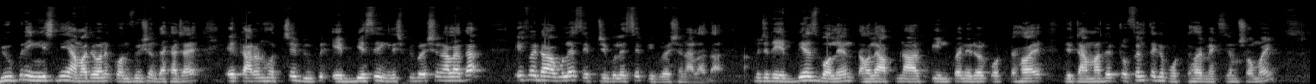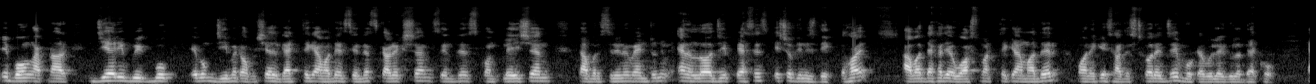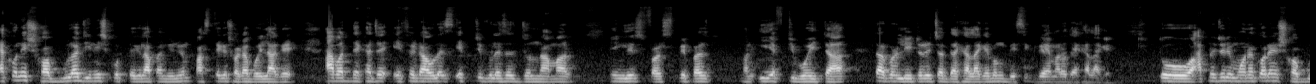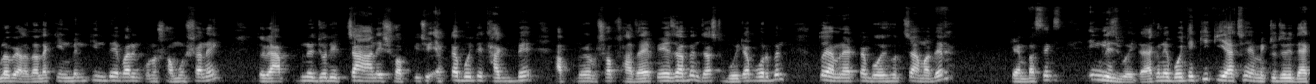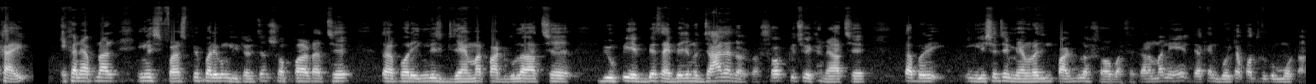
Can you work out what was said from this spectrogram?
বিউপির English নিয়ে আমাদের অনেক কনফিউশন দেখা যায়। এর কারণ হচ্ছে বিউপির এফবিএস এর ইংলিশ প্রিপারেশন আলাদা F A double S F triple S এর প্রিপারেশন আলাদা। আপনি যদি এফবিএস বলেন, তাহলে আপনার পিন পেন এরর করতে হয়, যেটা আমাদের টোফেল থেকে পড়তে হয় ম্যাক্সিমাম সময়, এবং আপনার জিআরই বিগ বুক এবং জিমেট অফিসিয়াল গাইড থেকে আমাদের সেন্টেন্স কারেকশন সেন্টেন্স কমপ্লেশন তারপরে সিনোনিম অ্যান্টোনিম অ্যানালজি প্যাসেজ এসব জিনিস দেখতে হয়। আবার দেখা যায় ওয়াসমার্ট থেকে আমাদের অনেকে সাজেস্ট করে যে ভোকাবুলারিগুলো দেখো। এখন এই সবগুলো জিনিস করতে গেলে আপনার মিনিমাম পাঁচ থেকে ছটা বই লাগে। আবার দেখা যায় এফ এ ডাউলেস এফ এর জন্য আমার ইংলিশ ফার্স্ট পেপার মানে ইএফটি বইটা তারপর লিটারেচার দেখা লাগে এবং বেসিক গ্রামারও দেখা লাগে। তো আপনি যদি মনে করেন সবগুলো আলাদা আলাদা কিনবেন, কিনতে পারেন, কোনো সমস্যা নেই। তবে আপনি যদি চান এই সব কিছু একটা বইতে থাকবে, আপনারা সব সাজায় পেয়ে যাবেন জাস্ট বইটা পড়বেন। তো এমন একটা বই হচ্ছে আমাদের ক্যাম্পাস এক্স ইংলিশ বইটা। এখন এই বইতে কি কি আছে আমি একটু যদি দেখাই। এখানে আপনার ইংলিশ ফার্স্ট পেপার এবং লিটারেচার সব পার্ট আছে। তারপরে ইংলিশ গ্রামার পার্টগুলো আছে। বিউপি এফবিএস আইবিএস জন্য যা যা দরকার সব কিছু এখানে আছে। তারপরে ইংলিশের যে মেমোরাইজিং পার্টগুলো সব আছে, তার মানে দেখেন বইটা কতটুকু মোটা?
